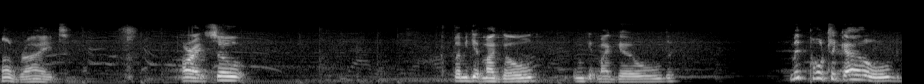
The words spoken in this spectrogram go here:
All right. All right. So let me get my gold. Let me get my gold. Me pot of gold.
